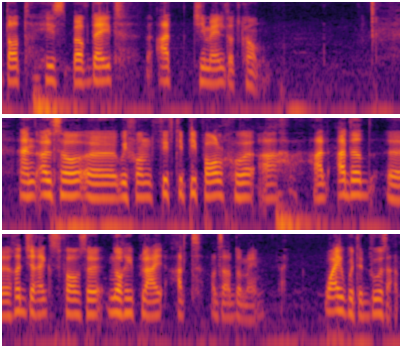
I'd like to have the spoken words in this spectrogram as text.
dot his birthdate at gmail.com and also uh, we found 50 people who uh, had added uh, redirects for the no reply at on their domain. Why would it do that?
